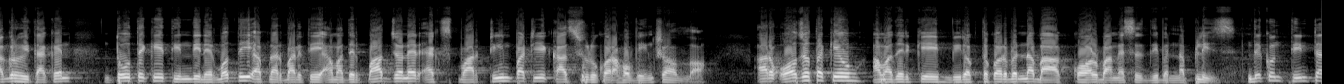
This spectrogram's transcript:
আগ্রহী থাকেন, দু থেকে তিন দিনের মধ্যেই আপনার বাড়িতে আমাদের পাঁচজনের এক্সপার্ট টিম পাঠিয়ে কাজ শুরু করা হবে, ইনশাআল্লাহ। আর অযথা কেউ আমাদেরকে বিরক্ত করবেন না বা কল বা মেসেজ দিবেন না প্লিজ দেখুন, তিনটা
